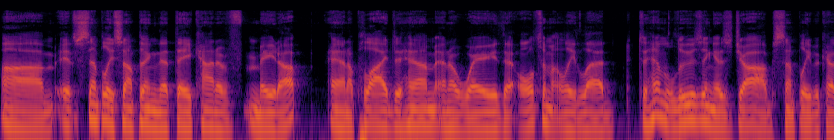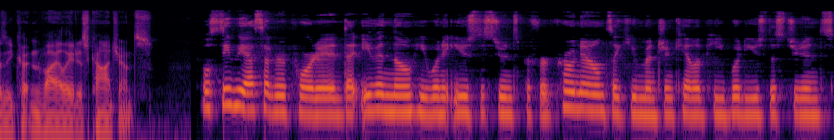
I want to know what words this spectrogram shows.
Um, it's simply something that they kind of made up and applied to him in a way that ultimately led to him losing his job simply because he couldn't violate his conscience. Well, CBS had reported that even though he wouldn't use the student's preferred pronouns, like you mentioned, Caleb, he would use the student's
